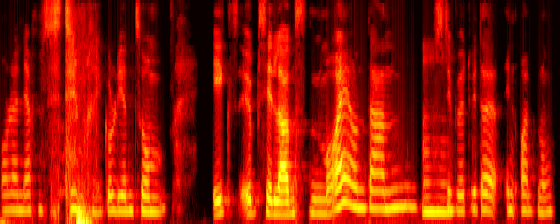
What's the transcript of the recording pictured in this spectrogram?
alle Nervensystem regulieren zum XY. Mal und dann mhm. ist die Welt wieder in Ordnung.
